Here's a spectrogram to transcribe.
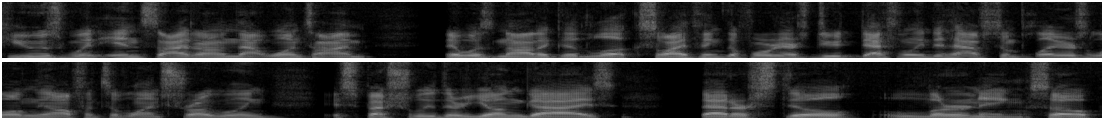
Hughes went inside on that one time. It was not a good look. So I think the 49ers do definitely did have some players along the offensive line struggling, especially their young guys that are still learning. So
